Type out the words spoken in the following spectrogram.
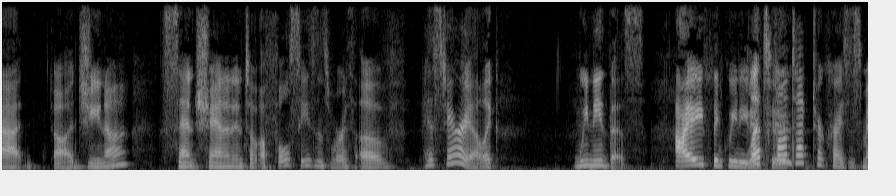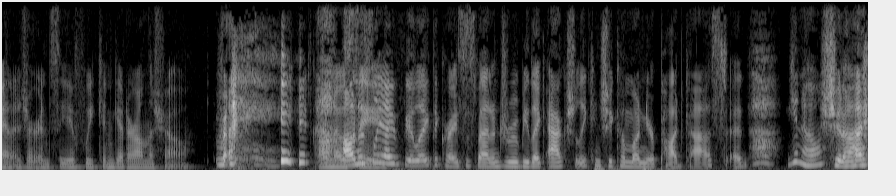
at uh, Gina sent Shannon into a full season's worth of hysteria. Like, we need this. I think we need Let's to. contact her crisis manager and see if we can get her on the show. Right. Honestly, I feel like the crisis manager would be like, actually, can she come on your podcast? And You know, should I?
